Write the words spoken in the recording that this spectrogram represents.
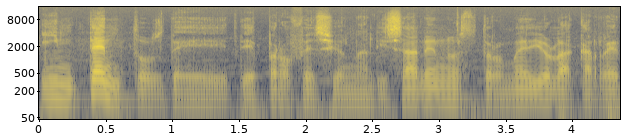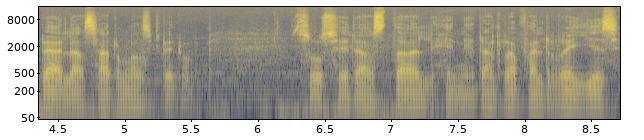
intentos de, de profesionalizar en nuestro medio la carrera de las armas, pero eso será hasta el general Rafael Reyes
